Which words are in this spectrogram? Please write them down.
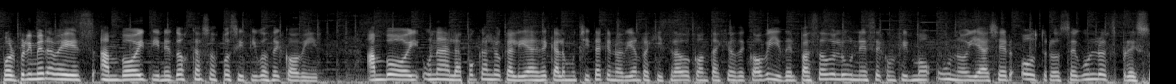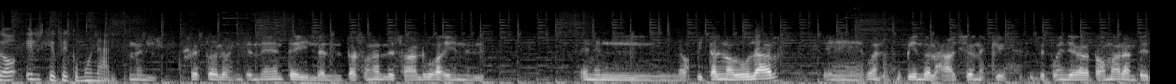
Por primera vez, Amboy tiene dos casos positivos de COVID. Amboy, una de las pocas localidades de Calamuchita que no habían registrado contagios de COVID. El pasado lunes se confirmó uno y ayer otro, según lo expresó el jefe comunal. El resto de los intendentes y el personal de salud ahí en el, en el hospital nodular, eh, bueno, viendo las acciones que se pueden llegar a tomar ante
